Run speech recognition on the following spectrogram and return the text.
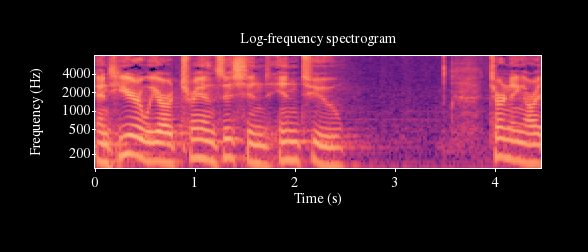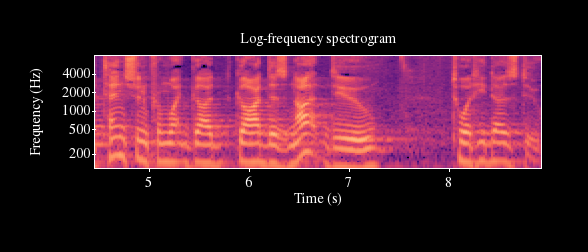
And here we are transitioned into turning our attention from what God, God does not do to what he does do.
